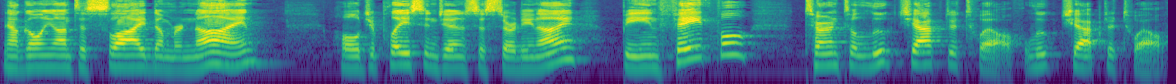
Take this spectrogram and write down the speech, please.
Now, going on to slide number nine, hold your place in Genesis 39. Being faithful, turn to Luke chapter 12. Luke chapter 12.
